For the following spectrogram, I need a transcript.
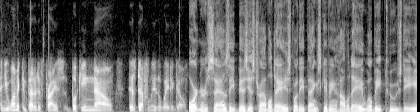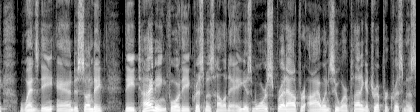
and you want a competitive price, booking now is definitely the way to go. Ortner says the busiest travel days for the Thanksgiving holiday will be Tuesday, Wednesday, and Sunday. The timing for the Christmas holiday is more spread out for Iowans who are planning a trip for Christmas.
